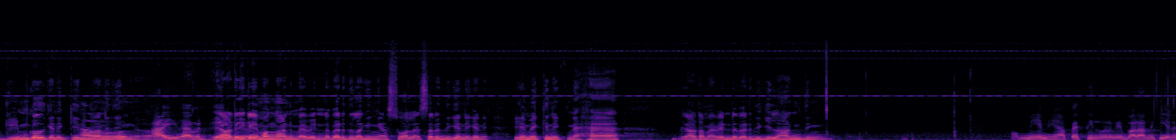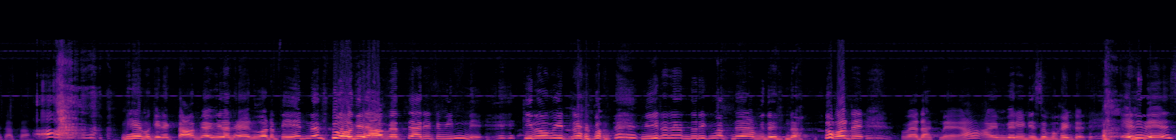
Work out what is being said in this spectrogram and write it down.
ඩ්‍රීම් ගල් කෙනෙක් ඉන්න ඉතින් you have a dream යාට ඒක මංගන්න මැවෙන්න බැරිදිලකින් ඇස්වල සරදිගෙන එකන එහෙම කෙනෙක් නැහැ. යාට මැවෙන්ඩ වැරදි කිලාන් ඉතින් මම මේ මෙහා පැත්තින් වල මේ බලන්න කියන කතා. මේම කෙනෙක් තාම ඇවිල්ලා නැහැ. නුවට පේන්නේ නැතුව ඔගේ ආ පැත්තේ හරියට වින්නේ. කිලෝමීටරයක් මීටරයක් දුරකින්වත් නෑ අපි දෙන්න. මට වැඩක් නෑ ආ I'm very disappointed. Anyways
